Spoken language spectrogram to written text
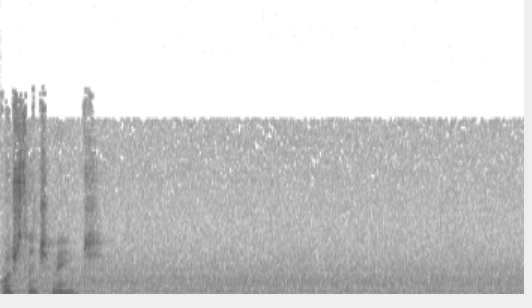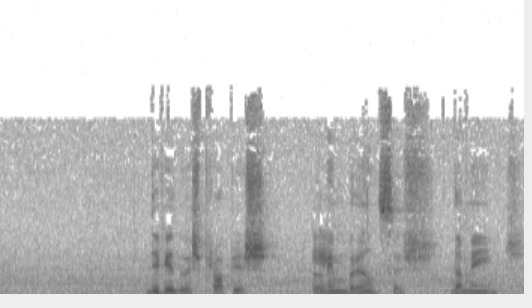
constantemente. Devido às próprias lembranças da mente,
